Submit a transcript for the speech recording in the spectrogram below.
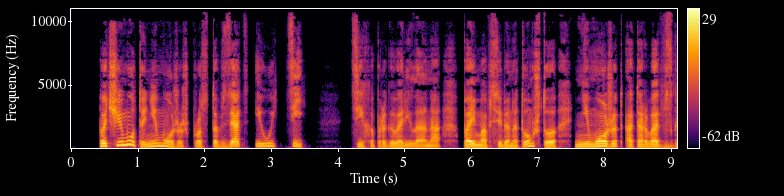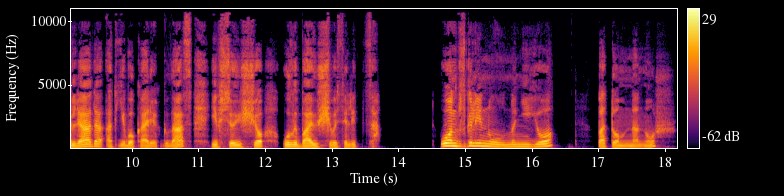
— Почему ты не можешь просто взять и уйти? — тихо проговорила она, поймав себя на том, что не может оторвать взгляда от его карих глаз и все еще улыбающегося лица. Он взглянул на нее, потом на нож.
